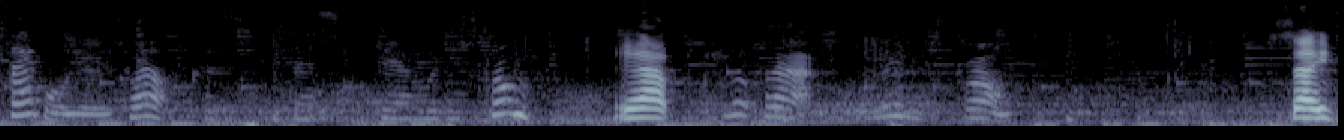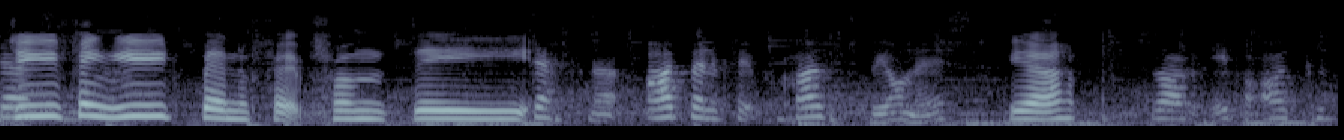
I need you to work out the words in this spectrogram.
stable you as well because they're, they're really strong. Yep. Look at that, really strong. So, do you think you'd benefit from the? Definite. I'd benefit from both, to be honest. Yeah. Like if I could,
